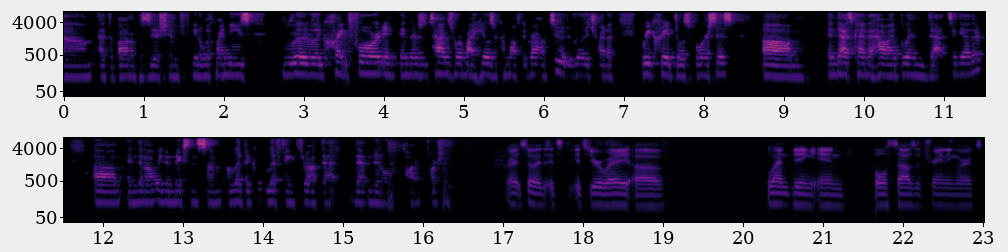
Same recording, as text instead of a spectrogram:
um, at the bottom position, you know, with my knees really, really cranked forward. And, and there's times where my heels are coming off the ground too to really try to recreate those forces. Um, and that's kind of how I blend that together. Um, and then I'll even mix in some Olympic lifting throughout that that middle part portion. Right. So it's it's your way of blending in both styles of training where it's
